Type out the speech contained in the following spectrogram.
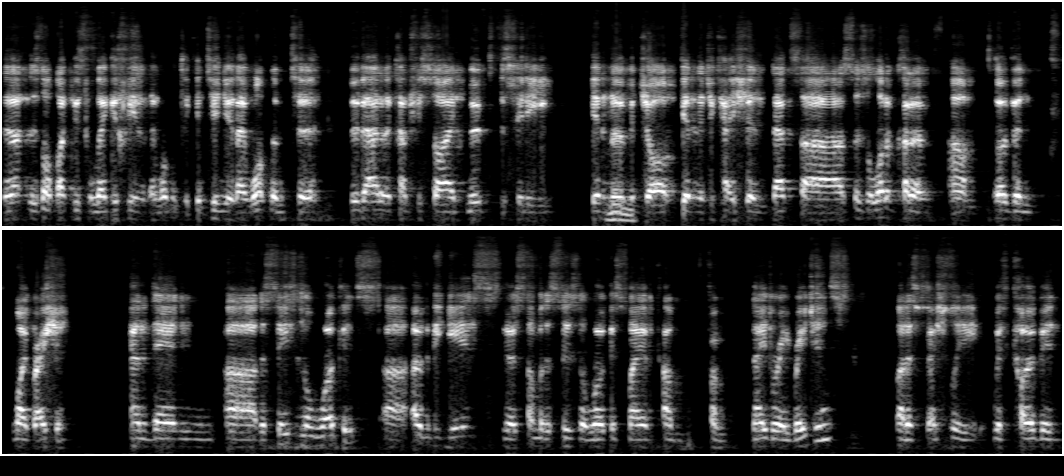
There's not like this legacy that they want them to continue. They want them to move out of the countryside, move to the city, get an urban job, get an education. That's uh, so there's a lot of kind of um, urban migration. And then uh, the seasonal workers, uh, over the years, you know, some of the seasonal workers may have come from neighbouring regions, but especially with COVID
